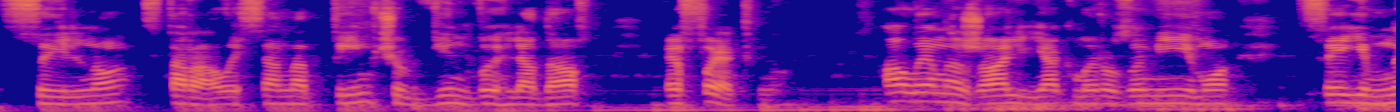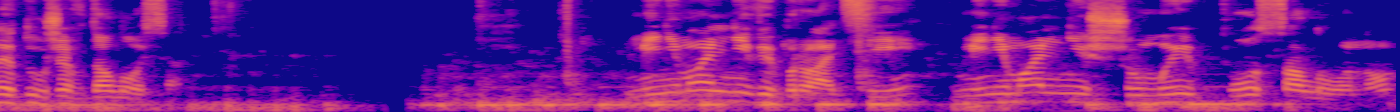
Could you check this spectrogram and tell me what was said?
сильно старалися над тим, щоб він виглядав ефектно. Але, на жаль, як ми розуміємо, це їм не дуже вдалося. Мінімальні вібрації, мінімальні шуми по салону.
